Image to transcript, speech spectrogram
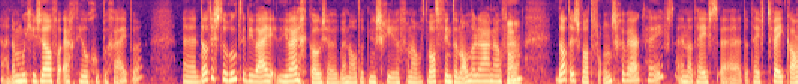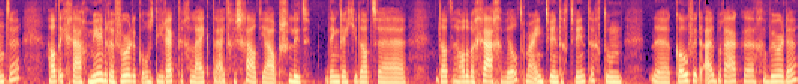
Nou, dan moet je zelf wel echt heel goed begrijpen. Uh, dat is de route die wij, die wij gekozen hebben. Ik ben altijd nieuwsgierig van nou, wat, wat vindt een ander daar nou van. Ja. Dat is wat voor ons gewerkt heeft. En dat heeft, uh, dat heeft twee kanten. Had ik graag meerdere verticals direct tegelijkertijd geschaald? Ja, absoluut. Ik denk dat je dat, uh, dat hadden we graag gewild. Maar in 2020, toen de COVID-uitbraak gebeurde,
